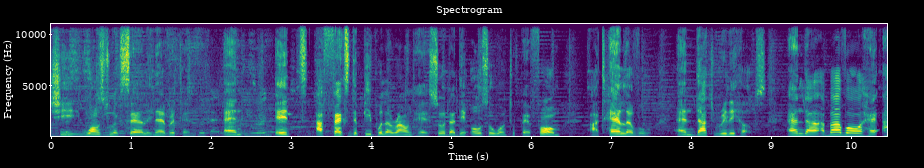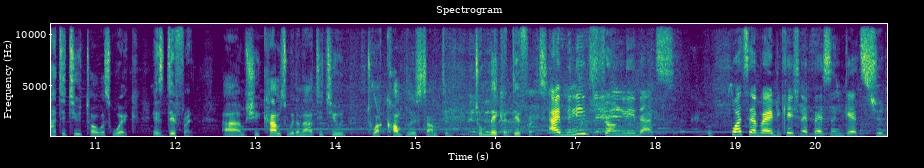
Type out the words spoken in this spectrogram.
She wants to excel in everything. And it affects the people around her so that they also want to perform at her level. And that really helps. And uh, above all, her attitude towards work is different. Um, she comes with an attitude to accomplish something, to make a difference. I believe strongly that whatever education a person gets should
